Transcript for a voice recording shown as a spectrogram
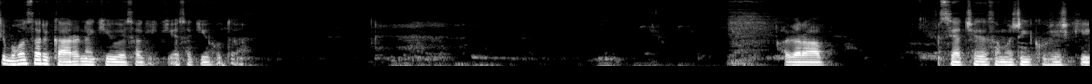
इसके बहुत सारे कारण हैं क्यों ऐसा ऐसा क्यों होता है। अगर आप इसे अच्छे से समझने की कोशिश की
